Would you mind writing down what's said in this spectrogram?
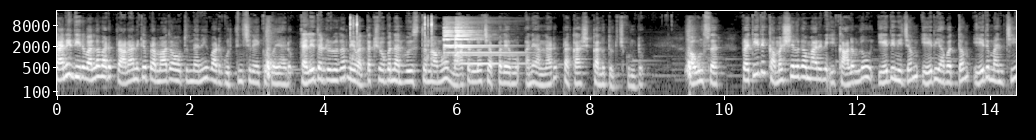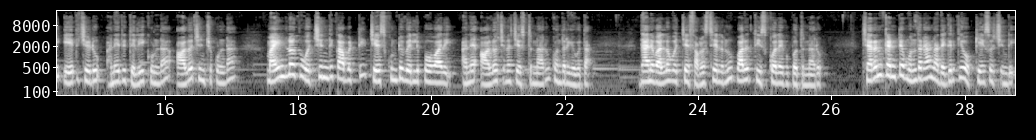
కానీ దీనివల్ల వాడి ప్రాణానికి ప్రమాదం అవుతుందని వాడు గుర్తించలేకపోయాడు. తల్లిదండ్రులుగా మేమెంత క్షోభను అనుభవిస్తున్నామో మాటల్లో చెప్పలేము అని అన్నాడు ప్రకాష్ కళ్ళు తుడుచుకుంటూ. అవును సార్ ప్రతిదీ కమర్షియల్గా మారిన ఈ కాలంలో ఏది నిజం ఏది అబద్ధం ఏది మంచి ఏది చెడు అనేది తెలియకుండా ఆలోచించకుండా మైండ్లోకి వచ్చింది కాబట్టి చేసుకుంటూ వెళ్ళిపోవాలి అనే ఆలోచన చేస్తున్నారు కొందరు యువత. దానివల్ల వచ్చే సమస్యలను వాళ్ళు తీసుకోలేకపోతున్నారు. చరణ్ కంటే ముందర నా దగ్గరికి ఒక కేసు వచ్చింది.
